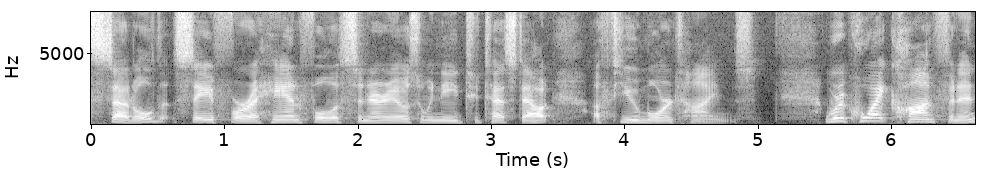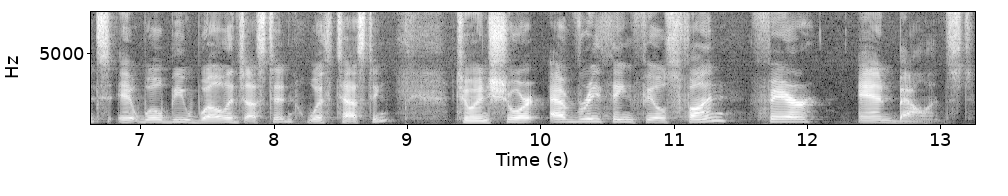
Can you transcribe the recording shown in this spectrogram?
settled, save for a handful of scenarios we need to test out a few more times. We're quite confident it will be well adjusted with testing to ensure everything feels fun, fair, and balanced.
